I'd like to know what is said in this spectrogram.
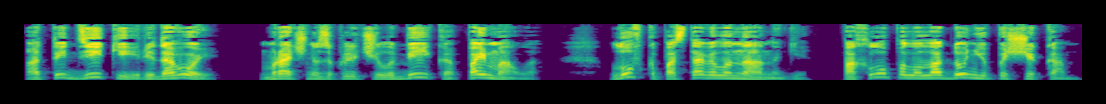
«А ты дикий, рядовой!» Мрачно заключила Бейка, поймала. Ловко поставила на ноги, похлопала ладонью по щекам.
